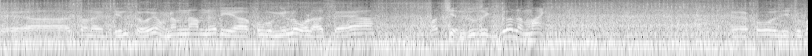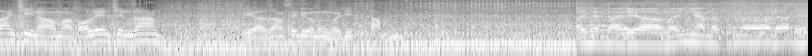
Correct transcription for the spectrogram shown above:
Để à, sau này tiến tới khoảng 5 năm nữa thì à, khu vực nghĩa lộ là sẽ phát triển du lịch rất là mạnh. Để cô gì chú ba anh chị nào mà có lên trên Giang thì Giang sẽ đưa mọi người đi tắm. Đấy, hiện tại thì mấy anh em là cũng đã đến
